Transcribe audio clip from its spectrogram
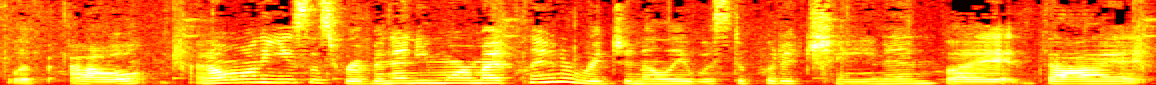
slip out. I don't want to use this ribbon anymore. My plan originally was to put a chain in, but that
